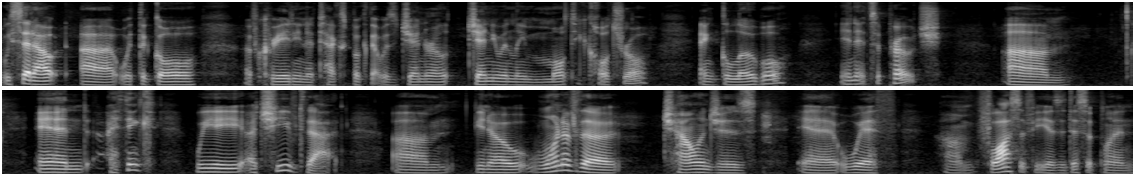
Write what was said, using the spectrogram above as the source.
We set out uh, with the goal of creating a textbook that was genu- genuinely multicultural and global in its approach. Um, and I think we achieved that. Um, you know, one of the challenges uh, with um, philosophy as a discipline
